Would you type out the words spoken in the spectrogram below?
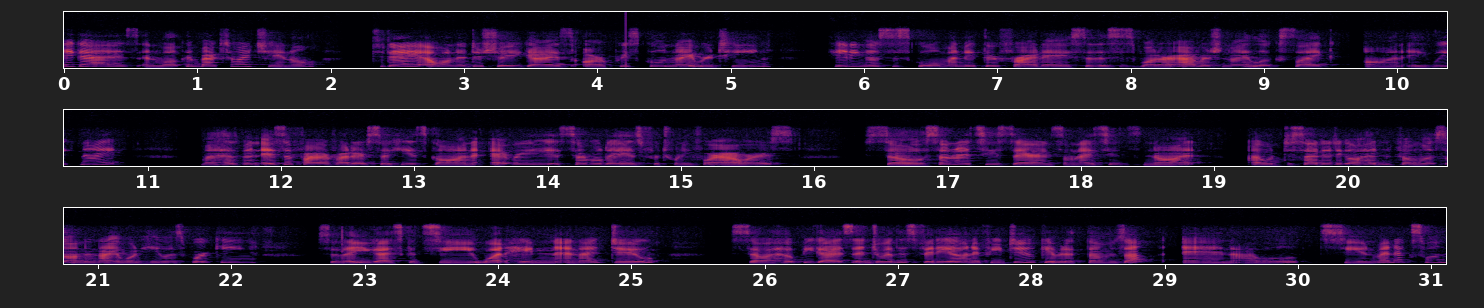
Hey guys, and welcome back to my channel. Today I wanted to show you guys our preschool night routine. Hayden goes to school Monday through Friday, so this is what our average night looks like on a weeknight. My husband is a firefighter, so he's gone every several days for 24 hours. So some nights he's there and some nights he's not. I decided to go ahead and film this on a night when he was working so that you guys could see what Hayden and I do. So I hope you guys enjoy this video, and if you do, give it a thumbs up and I will see you in my next one.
